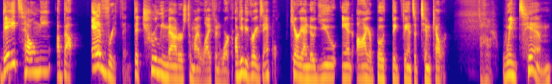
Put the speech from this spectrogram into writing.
They tell me about everything that truly matters to my life and work. I'll give you a great example. Carey, I know you and I are both big fans of Tim Keller. Uh-huh. When Tim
